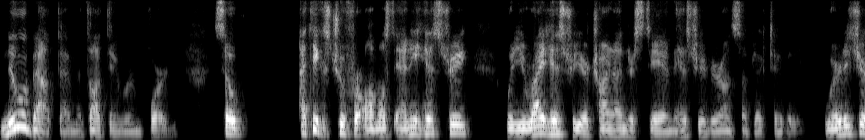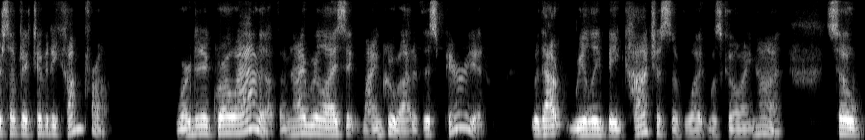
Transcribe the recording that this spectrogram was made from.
knew about them and thought they were important. So I think it's true for almost any history. When you write history, you're trying to understand the history of your own subjectivity. Where did your subjectivity come from? Where did it grow out of? And I realized that mine grew out of this period without really being conscious of what was going on. So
